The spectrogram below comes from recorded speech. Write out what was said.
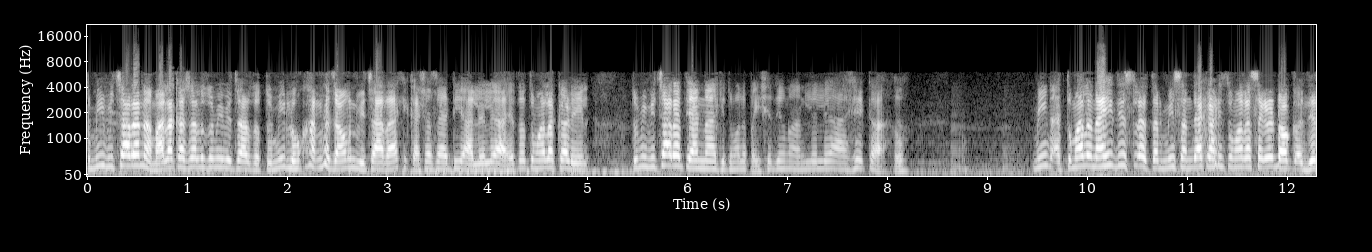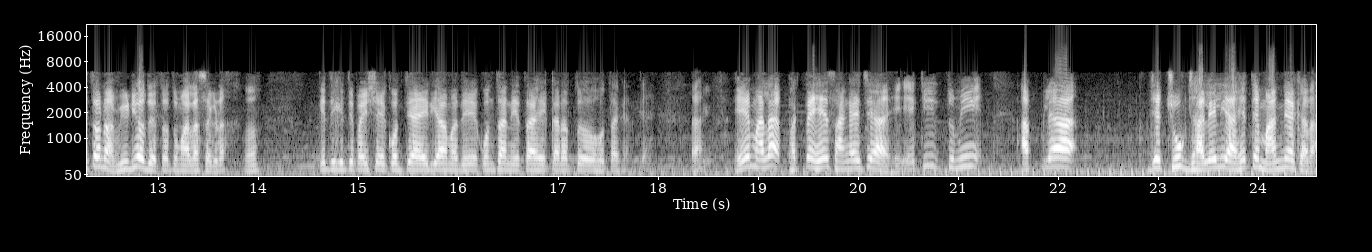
तुम्ही विचारा ना मला कशाला तुम्ही विचारतो? तुम्ही लोकांना जाऊन विचारा की कशासाठी आलेले आहे तर तुम्हाला कळेल. तुम्ही विचारा त्यांना की तुम्हाला पैसे देऊन आणलेले आहे का? हं? मी तुम्हाला नाही दिसलं तर मी संध्याकाळी तुम्हाला सगळं डॉक देतो ना व्हिडिओ देतो तुम्हाला सगळं. हं? किती किती पैसे कोणत्या एरियामध्ये कोणता नेता हे करत होता का? काय? हे मला फक्त हे सांगायचे आहे की तुम्ही आपल्या जे चूक झालेली आहे ते मान्य करा.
